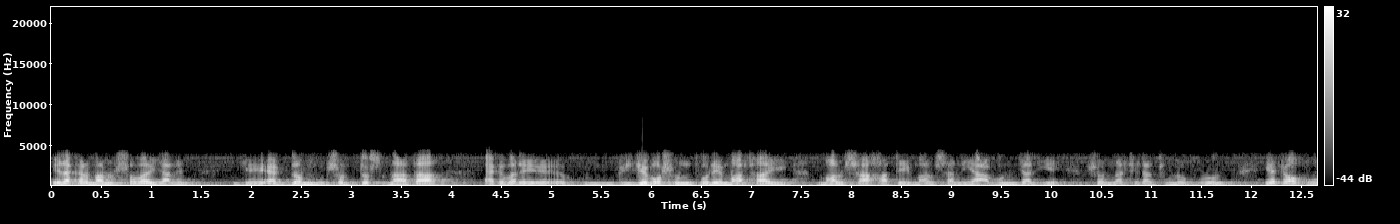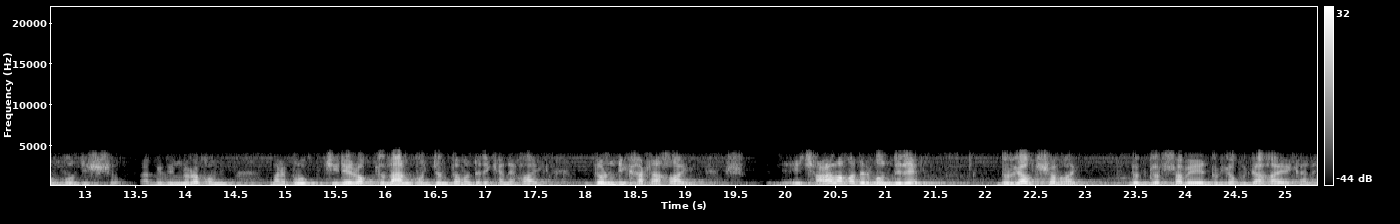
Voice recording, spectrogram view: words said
এলাকার মানুষ সবাই জানেন, যে একদম সদ্য স্নাতা, একেবারে ভিজে বসন করে মাথায় মালসা, হাতে মালসা নিয়ে আগুন জ্বালিয়ে সন্ন্যাসীরা ধুনো পুরন এ একটা অপূর্ব দৃশ্য। বিভিন্ন রকম মানে বুক চিরে রক্তদান পর্যন্ত আমাদের এখানে হয় দণ্ডি খাটা হয়। এছাড়াও আমাদের মন্দিরে দুর্গা উৎসব হয়, দুর্গোৎসবে দুর্গাপূজা হয় এখানে,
